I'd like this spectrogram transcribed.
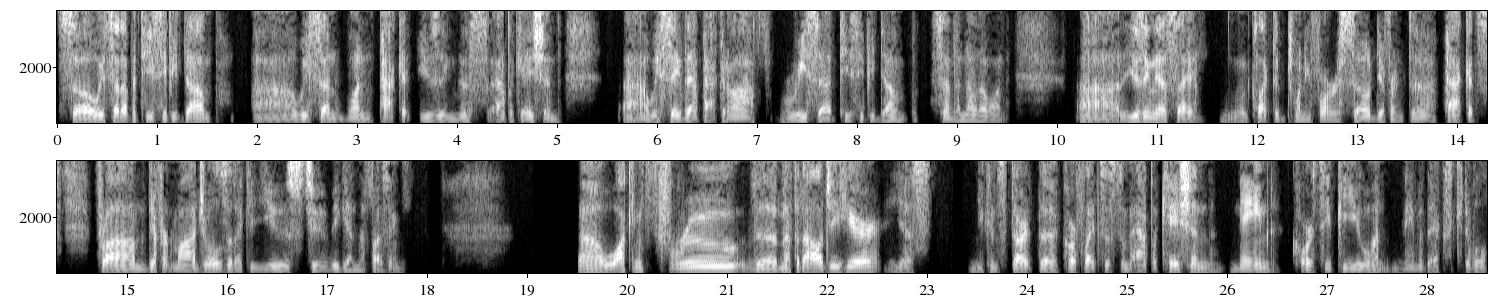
So we set up a TCP dump. Uh, we send one packet using this application uh, we save that packet off, reset TCP dump, send another one. Uh, using this, I collected 24 or so different uh, packets from different modules that I could use to begin the fuzzing. Uh, walking through the methodology here, yes, you can start the core flight system application named core CPU1, name of the executable.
